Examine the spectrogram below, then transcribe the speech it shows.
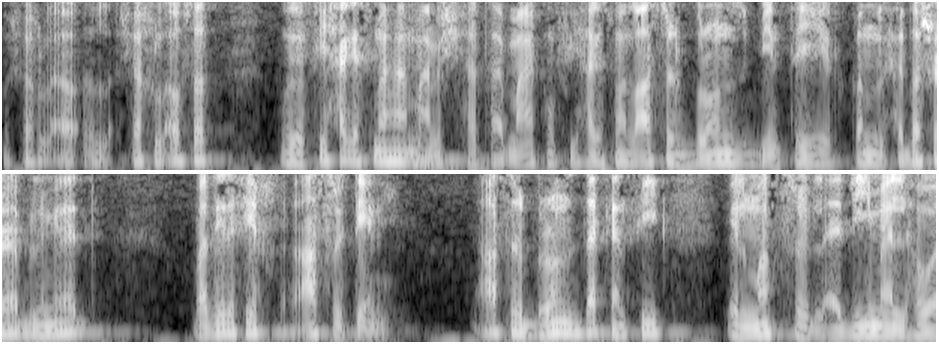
والشرق الأوسط. وفي حاجة اسمها معلش هتعب معاكم في حاجة اسمها العصر البرونز بينتهي القرن ال 11 قبل الميلاد. وبعد كده في عصر تاني. عصر البرونز ده كان فيه المصر القديمة اللي هو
